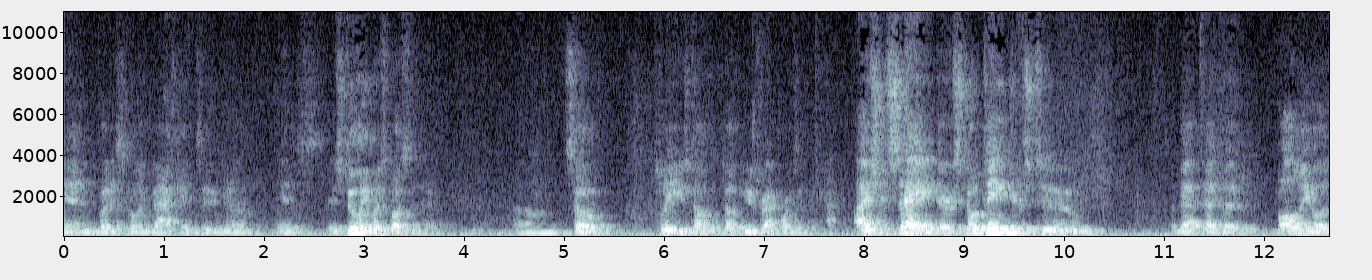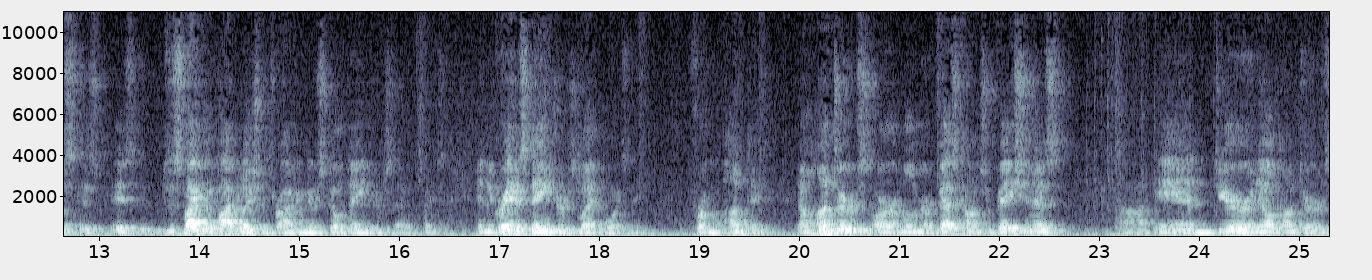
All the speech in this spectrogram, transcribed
and but it's going back into you know it's it's doing what it's supposed to do. Um, so please don't don't use rat poison. I should say there are still dangers to that that the bald eagle is, is, is despite the population thriving, there's still dangers that it faces. And the greatest danger is lead poisoning from hunting. Now hunters are among our best conservationists, uh, and deer and elk hunters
